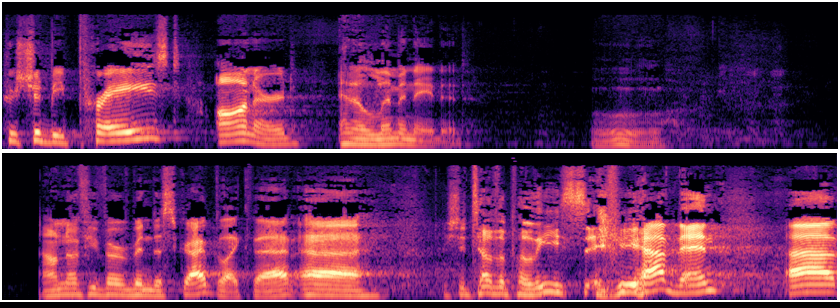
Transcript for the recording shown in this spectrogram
who should be praised, honored, and eliminated. Ooh. I don't know if you've ever been described like that. Uh, you should tell the police if you have been. Uh,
